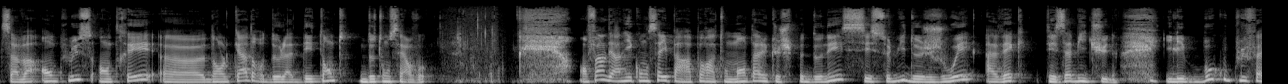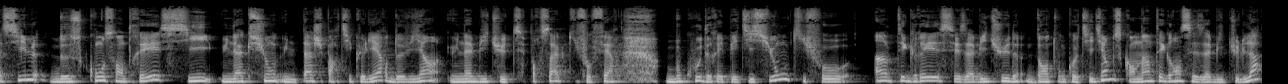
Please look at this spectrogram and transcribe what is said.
ça va en plus entrer euh, dans le cadre de la détente de ton cerveau. Enfin, dernier conseil par rapport à ton mental que je peux te donner, c'est celui de jouer avec tes habitudes. Il est beaucoup plus facile de se concentrer si une action, une tâche particulière devient une habitude. C'est pour ça qu'il faut faire beaucoup de répétitions, qu'il faut intégrer ces habitudes dans ton quotidien, parce qu'en intégrant ces habitudes-là,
